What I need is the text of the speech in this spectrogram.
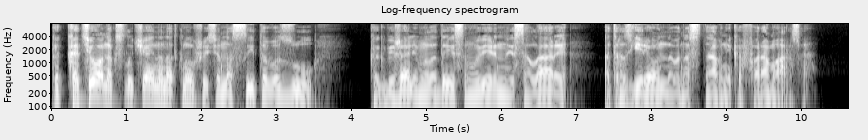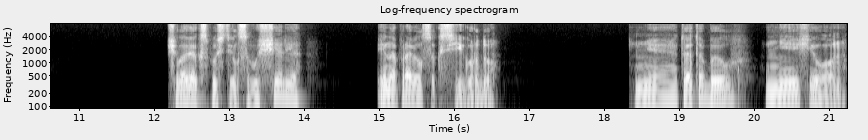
как котенок, случайно наткнувшийся на сытого зу, как бежали молодые самоуверенные салары от разъяренного наставника Фарамарза. Человек спустился в ущелье и направился к Сигурду. Нет, это был не Эхион,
